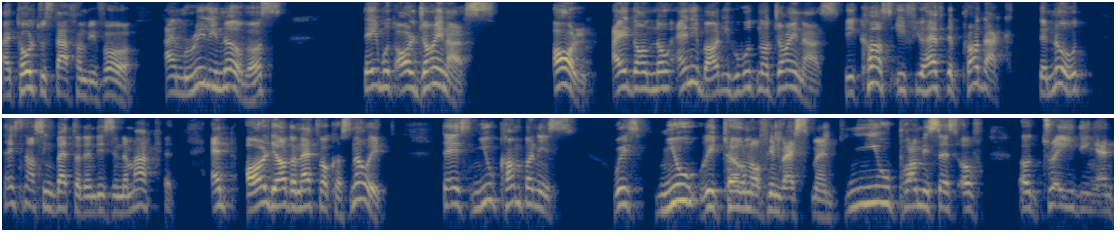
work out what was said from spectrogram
I told to Staffan before, I'm really nervous. They would all join us, all. I don't know anybody who would not join us because if you have the product, the node, there's nothing better than this in the market. And all the other networkers know it. There's new companies with new return of investment, new promises of, of trading and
